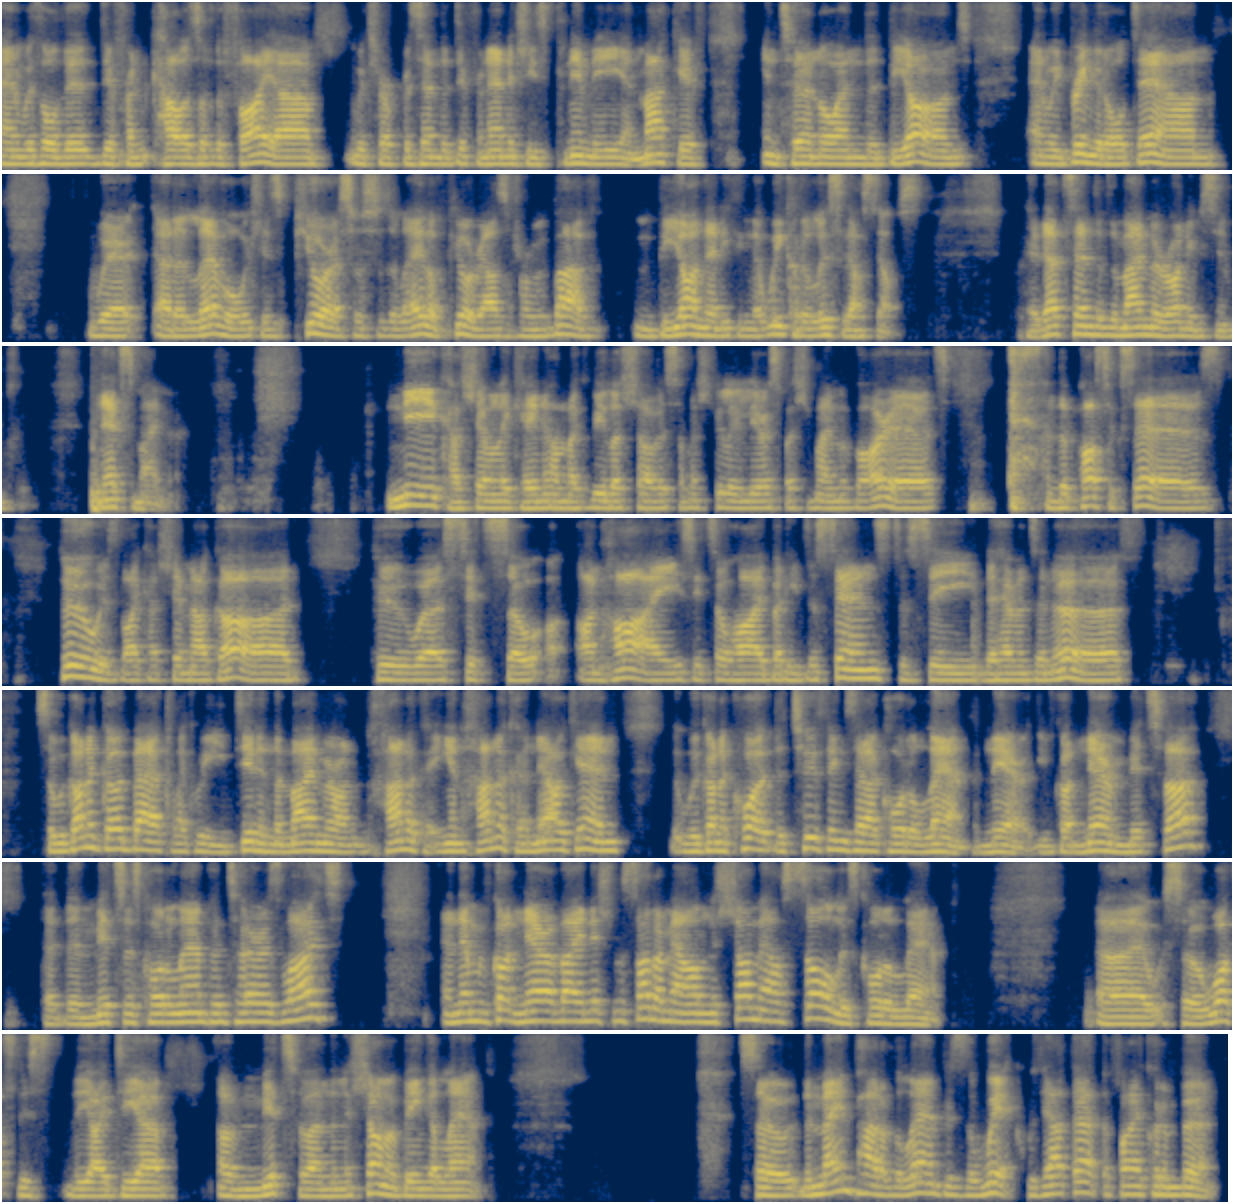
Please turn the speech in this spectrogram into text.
and with all the different colors of the fire, which represent the different energies, pnimi and makif, internal and the beyond, and we bring it all down. We're at a level which is pure, so the pure arousal from above, beyond anything that we could elicit ourselves. Okay, that's the end of the Maimar Roni B'Simchi. Next mimer. Mi Hashem Lekeinu HaMakbila Shavis HaMashvili Liras And the pasuk says, "Who is like Hashem our God, who uh, sits so on high, he sits so high, but he descends to see the heavens and earth." So we're going to go back like we did in the Maimer on Hanukkah. In Hanukkah, now again, we're going to quote the two things that are called a lamp, ner. You've got ner mitzvah, that the mitzvah is called a lamp and Torah's light. And then we've got Nerabai Nishma Sadam, our Neshama, our soul is called a lamp. Uh, so what's this, the idea of mitzvah and the Neshama being a lamp? So the main part of the lamp is the wick. Without that, the fire couldn't burn.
